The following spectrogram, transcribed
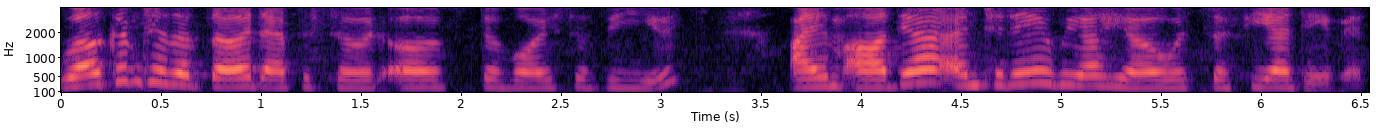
Welcome to the third episode of The Voice of the Youth. I am Adya, and today we are here with Sophia David.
